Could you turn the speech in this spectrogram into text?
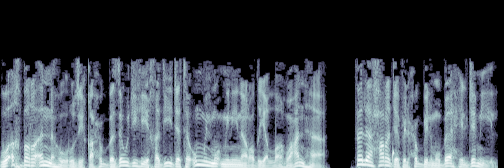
وأخبر أنه رزق حب زوجه خديجة أم المؤمنين رضي الله عنها فلا حرج في الحب المباح الجميل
